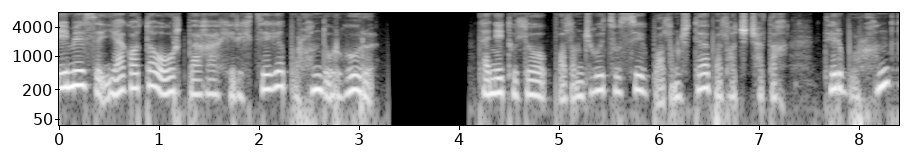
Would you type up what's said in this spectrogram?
Тиймээс яг одоо өөрт байгаа хэрэгцээгээ Бурханд өргөөрэй. Таны төлөө боломжгүй зүйлсийг боломжтой болгож чадах тэр Бурханд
